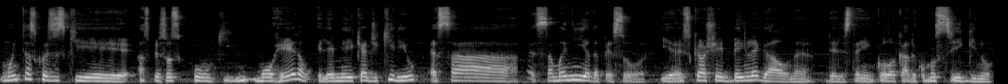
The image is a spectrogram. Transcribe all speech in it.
muitas coisas que as pessoas com que morreram, ele meio que adquiriu essa essa mania da pessoa. E é isso que eu achei bem legal, né? Deles terem colocado como signo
